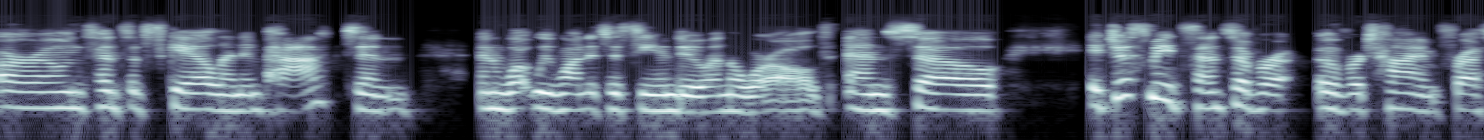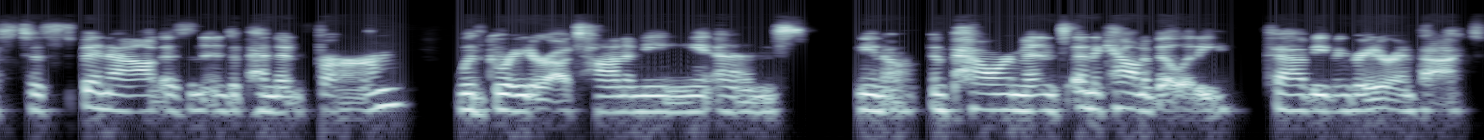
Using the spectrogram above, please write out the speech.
our own sense of scale and impact and and what we wanted to see and do in the world. And so it just made sense over over time for us to spin out as an independent firm with greater autonomy and you know empowerment and accountability to have even greater impact.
